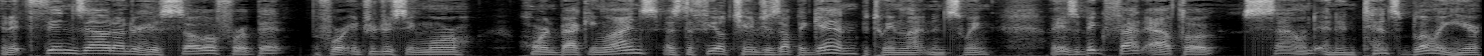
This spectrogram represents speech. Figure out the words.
and it thins out under his solo for a bit before introducing more horn backing lines as the field changes up again between Latin and swing. He has a big fat alto sound and intense blowing here.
